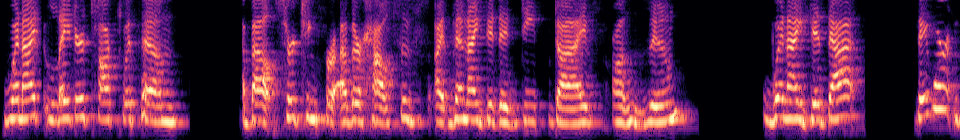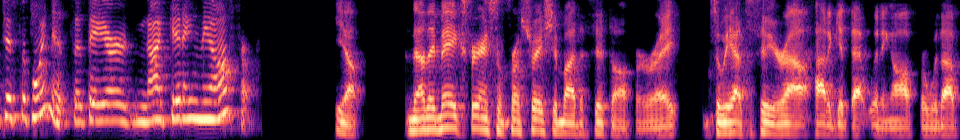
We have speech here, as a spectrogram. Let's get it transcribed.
When I later talked with them about searching for other houses. I, then I did a deep dive on Zoom. When I did that, they weren't disappointed that they are not getting the offer. Yeah. Now they may experience some frustration by the fifth offer, right? So we have to figure out how to get that winning offer without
